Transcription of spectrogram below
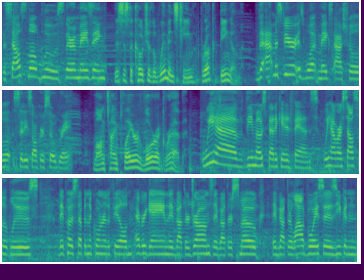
The South Slope Blues, they're amazing. This is the coach of the women's team, Brooke Bingham. The atmosphere is what makes Asheville City Soccer so great. Longtime player Laura Greb. We have the most dedicated fans. We have our South Slope Blues. They post up in the corner of the field every game. They've got their drums, they've got their smoke, they've got their loud voices. You can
